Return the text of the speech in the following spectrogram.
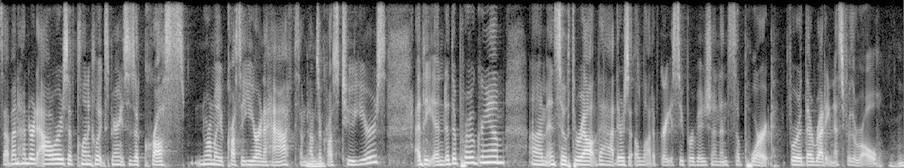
700 hours of clinical experiences across normally across a year and a half sometimes mm-hmm. across two years at the end of the program um, and so throughout that there's a lot of great supervision and support for the readiness for the role mm-hmm.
